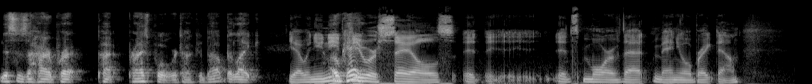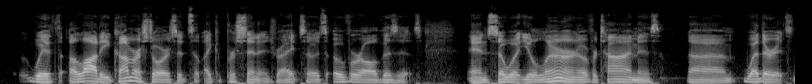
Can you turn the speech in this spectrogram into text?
This is a higher pri- price point we're talking about, but like, yeah, when you need okay. fewer sales, it, it, it's more of that manual breakdown. With a lot of e-commerce stores, it's like a percentage, right? So it's overall visits, and so what you'll learn over time is um, whether it's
